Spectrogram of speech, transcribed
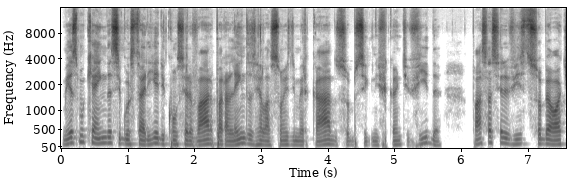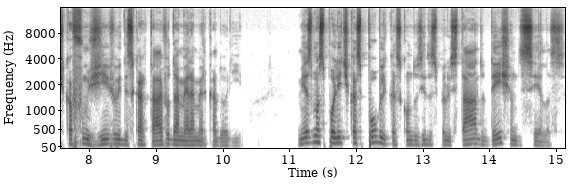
Mesmo que ainda se gostaria de conservar para além das relações de mercado sob o significante vida, passa a ser visto sob a ótica fungível e descartável da mera mercadoria. Mesmo as políticas públicas conduzidas pelo Estado deixam de sê-las,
